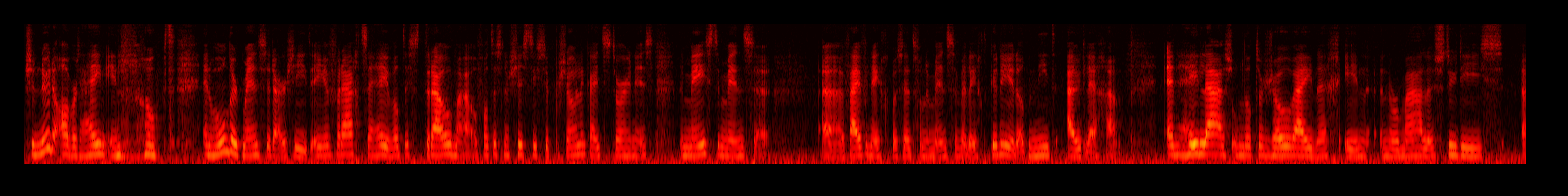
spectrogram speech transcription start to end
als je nu de Albert Heijn inloopt en honderd mensen daar ziet en je vraagt ze: hey, wat is trauma of wat is narcistische persoonlijkheidsstoornis? De meeste mensen, uh, eh, 95% van de mensen wellicht, kunnen je dat niet uitleggen. En helaas, omdat er zo weinig in normale studies uh,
